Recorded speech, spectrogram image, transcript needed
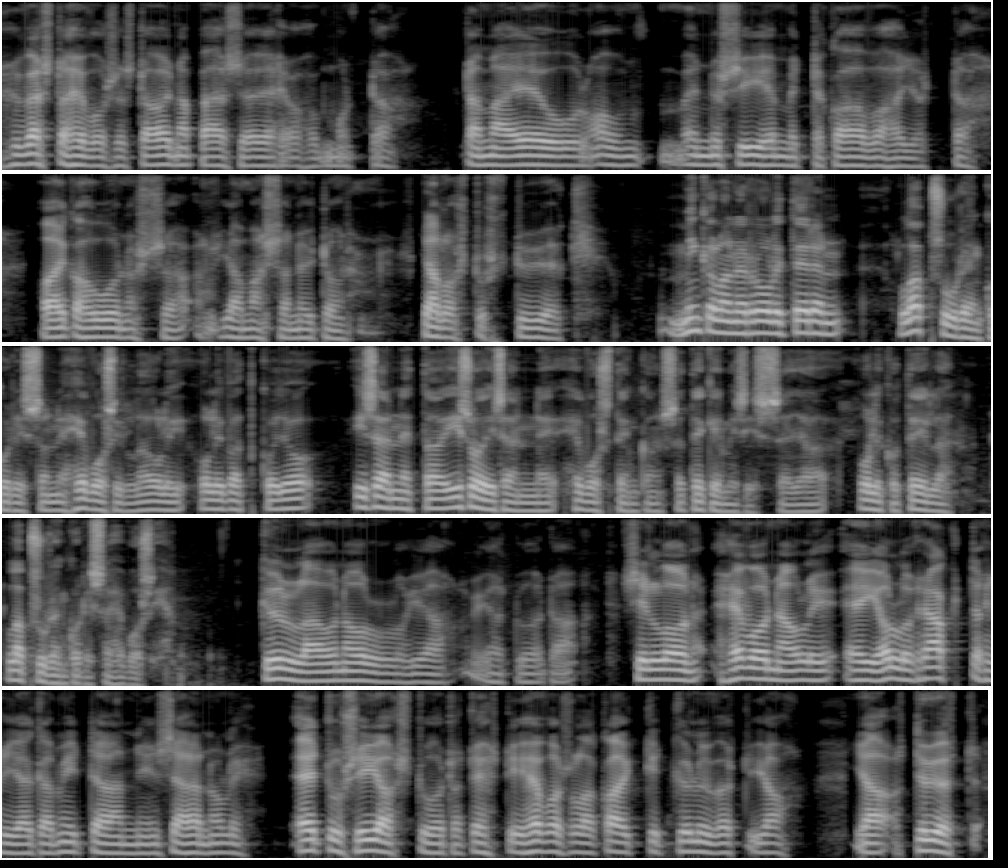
hyvästä hevosesta aina pääsee eroon, mutta tämä EU on mennyt siihen mittakaavaan, jotta aika huonossa jamassa nyt on jalostustyökin. Minkälainen rooli teidän lapsuuden kodissanne hevosilla oli? Olivatko jo isänne tai isoisänne hevosten kanssa tekemisissä ja oliko teillä lapsuuden kodissa hevosia? Kyllä on ollut ja, ja tuota, silloin hevonen oli, ei ollut traktoria eikä mitään, niin sehän oli etusijas tuota, tehtiin hevosella kaikki kylvöt ja, ja työt.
